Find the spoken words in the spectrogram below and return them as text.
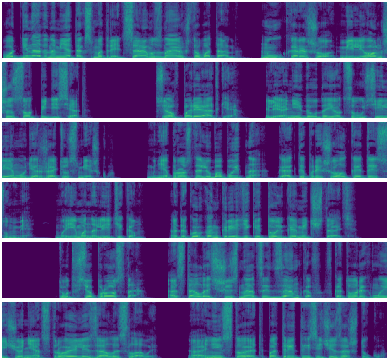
Вот не надо на меня так смотреть, сам знаю, что ботан. Ну, хорошо, миллион шестьсот пятьдесят. Все в порядке. Леониду удается усилием удержать усмешку. Мне просто любопытно, как ты пришел к этой сумме. Моим аналитикам о такой конкретике только мечтать. Тут все просто. Осталось 16 замков, в которых мы еще не отстроили залы славы. А они стоят по 3000 за штуку.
